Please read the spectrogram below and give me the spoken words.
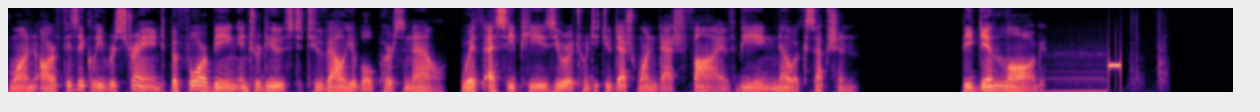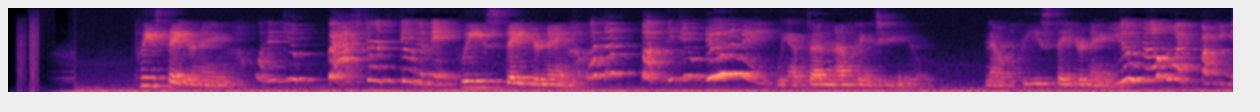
1 are physically restrained before being introduced to valuable personnel, with SCP 022 1 5 being no exception. Begin log. Please state your name. What did you bastards do to me? Please state your name. What the fuck did you do to me? We have done nothing to you. Now please state your name. You know who I fucking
